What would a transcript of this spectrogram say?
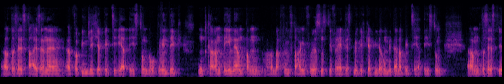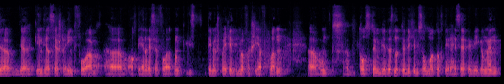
Das heißt, da ist eine verbindliche PCR-Testung notwendig und Quarantäne und dann äh, nach fünf Tagen frühestens die Freitestmöglichkeit wiederum mit einer PCR-Testung. Ähm, das heißt, wir, wir gehen hier sehr streng vor. Äh, auch die Einreiseverordnung ist dementsprechend immer verschärft worden. Äh, und trotzdem wird es natürlich im Sommer durch die Reisebewegungen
